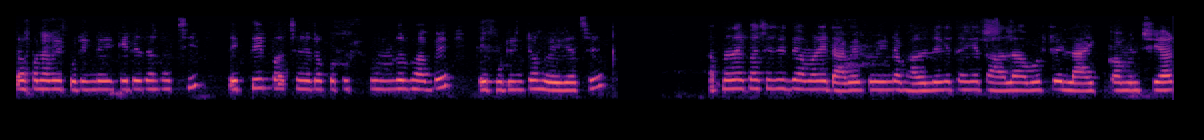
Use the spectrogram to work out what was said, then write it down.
তখন আমি পুডিংটাকে কেটে দেখাচ্ছি। দেখতেই পাচ্ছেন এটা কত সুন্দরভাবে এই পুডিংটা হয়ে গেছে। আপনাদের কাছে যদি আমার এই ডাবের পুডিংটা ভালো লেগে থাকে, তাহলে অবশ্যই লাইক কমেন্ট শেয়ার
